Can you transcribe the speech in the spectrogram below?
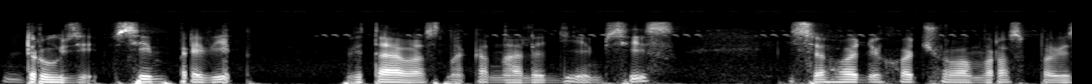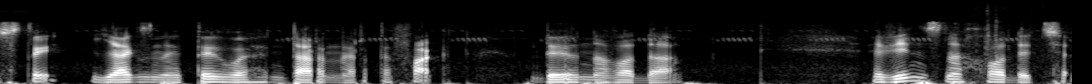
Друзі, всім привіт! Вітаю вас на каналі DMSIS. І сьогодні хочу вам розповісти, як знайти легендарний артефакт Дивна вода. Він знаходиться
